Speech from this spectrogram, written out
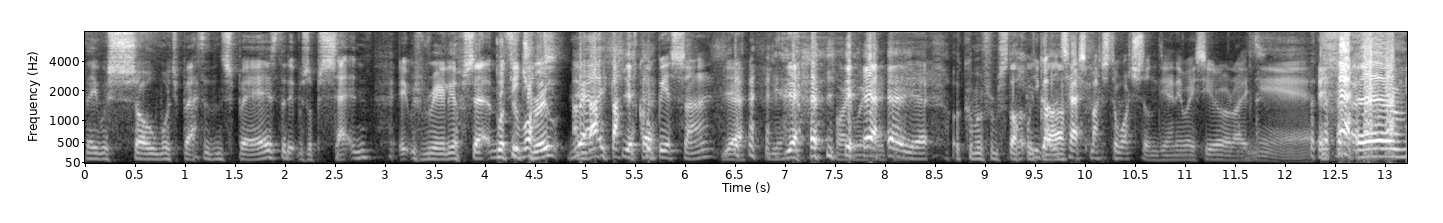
they were so much better than Spurs that it was upsetting. It was really upsetting. But me they to watch. drew, and Yeah, that, that yeah. could be a sign. Yeah, yeah, Quite yeah, weird, yeah, Or coming from Stockley You got a test match to watch Sunday anyway, so you're all right. Yeah. um,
